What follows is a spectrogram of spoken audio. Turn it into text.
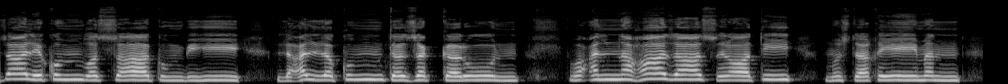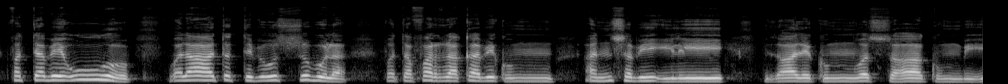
ذلكم وصاكم به لعلكم تذكرون. وأن هذا صراطي مستقيما فاتبعوه ولا تتبعوا السبل فتفرق بكم. عن سبيلي. ذلكم وصاكم به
